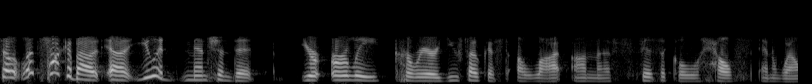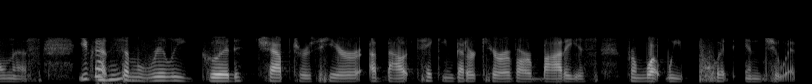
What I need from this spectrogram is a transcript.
So let's talk about. Uh, you had mentioned that your early career you focused a lot on the physical health and wellness. You've got mm-hmm. some really good chapters here about taking better care of our bodies from what we put into it.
